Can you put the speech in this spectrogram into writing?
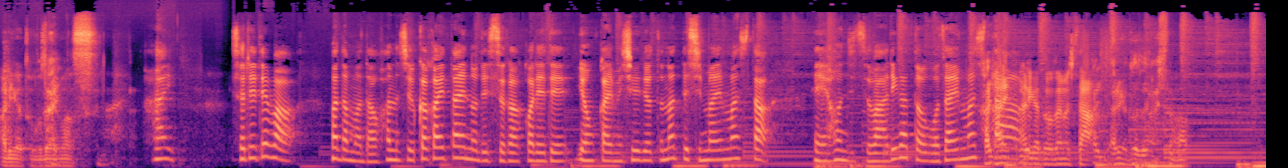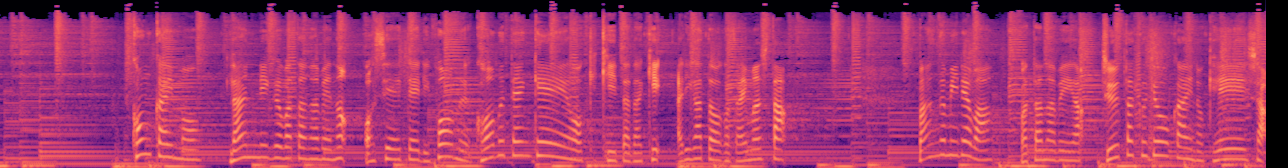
ありがとうございます。はい。はい、それでは、まだまだお話伺いたいのですが、これで4回目終了となってしまいました。えー、本日はありがとうございました。はい、ありがとうございました。はい、ありがとうございました。今回もランリング渡辺の教えてリフォーム工務店経営をお聞きいただきありがとうございました番組では渡辺や住宅業界の経営者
